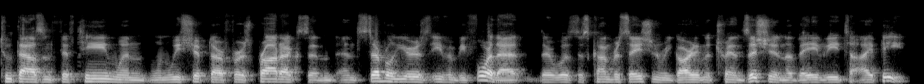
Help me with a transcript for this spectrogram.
2015 when when we shipped our first products and and several years even before that there was this conversation regarding the transition of AV to IP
